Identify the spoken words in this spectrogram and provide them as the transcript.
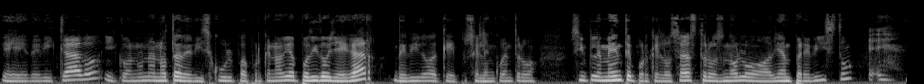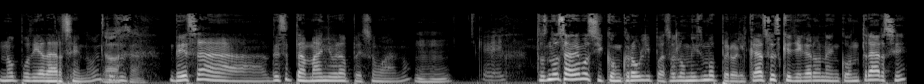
eh, dedicado y con una nota de disculpa porque no había podido llegar debido a que pues, el encuentro simplemente porque los astros no lo habían previsto eh. no podía darse no entonces de esa de ese tamaño era Pessoa no entonces no sabemos si con Crowley pasó lo mismo pero el caso es que llegaron a encontrarse.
